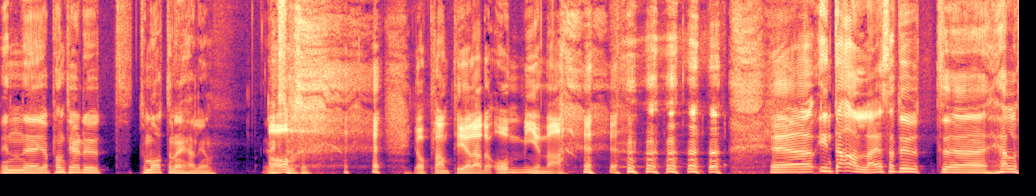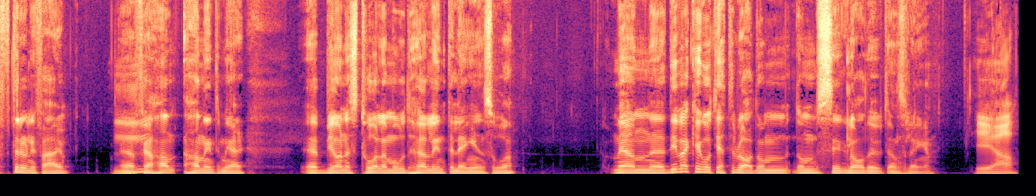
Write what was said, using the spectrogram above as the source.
Men eh, jag planterade ut tomaterna i helgen. I Ja. jag planterade om mina. Eh, inte alla. Jag satte ut eh, hälften ungefär. Eh, för jag hann, hann inte mer. Eh, Björnes tålamod höll inte längre än så. Men eh, det verkar gått jättebra. De, de ser glada ut än så länge. Ja.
